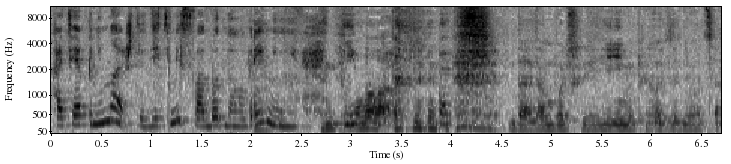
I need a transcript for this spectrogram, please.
Хотя я понимаю, что с детьми свободного времени не Маловато. Да. Там больше ими приходится заниматься.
